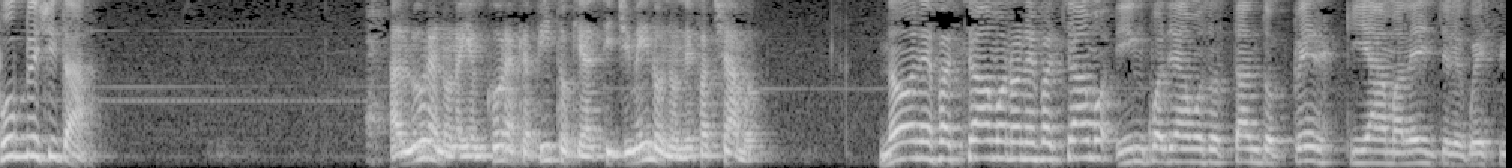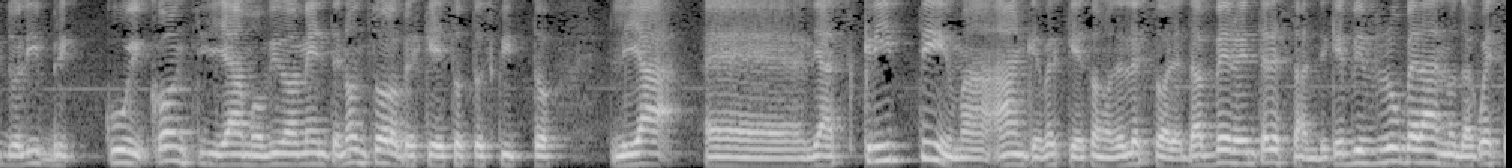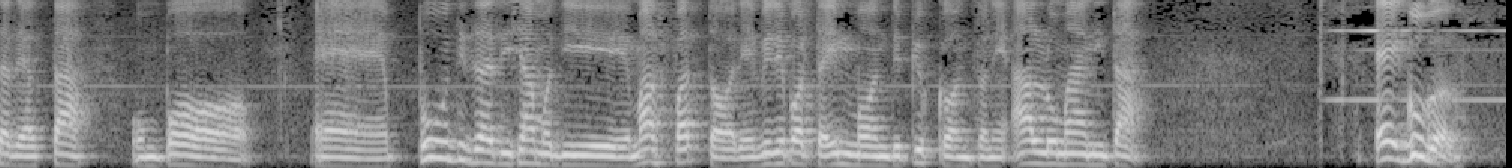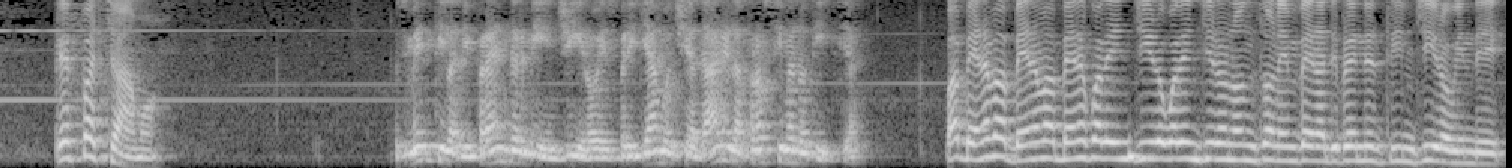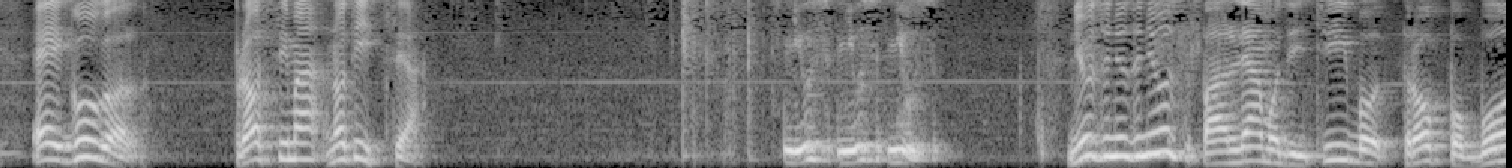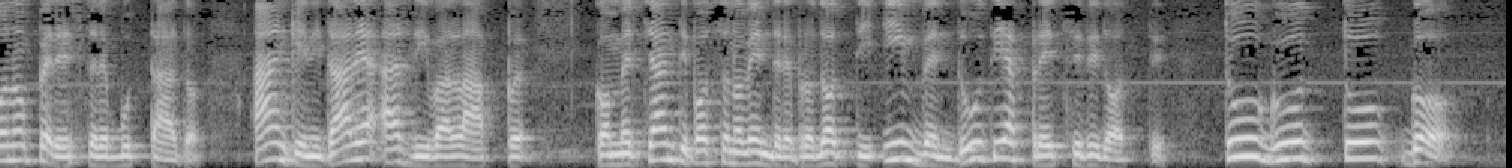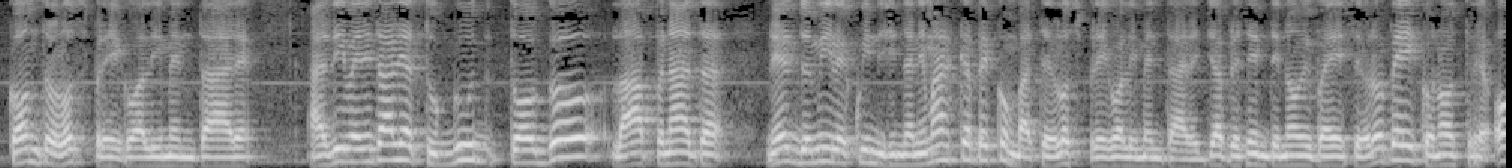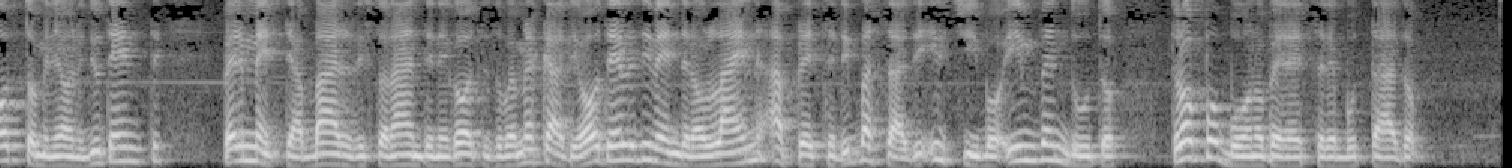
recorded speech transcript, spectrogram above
pubblicità. Allora non hai ancora capito che al TG- non ne facciamo? Non ne facciamo, non ne facciamo, inquadriamo soltanto per chi ama leggere questi due libri cui consigliamo vivamente non solo perché il sottoscritto li ha, eh, li ha scritti, ma anche perché sono delle storie davvero interessanti che vi ruberanno da questa realtà un po' eh, putida, diciamo, di malfattori e vi riporta in mondi più consoni all'umanità. Ehi hey Google, che facciamo? Smettila di prendermi in giro e sbrighiamoci a dare la prossima notizia. Va bene, va bene, va bene, quale in giro, quale in giro, non sono in vena di prenderti in giro, quindi... Ehi hey Google, prossima notizia. News, news, news. News, news, news, parliamo di cibo troppo buono per essere buttato. Anche in Italia arriva l'app Commercianti possono vendere prodotti invenduti a prezzi ridotti. Too good to go contro lo spreco alimentare. Arriva in Italia Too Good To Go, l'app nata nel 2015 in Danimarca per combattere lo spreco alimentare, già presente in nove paesi europei con oltre 8 milioni di utenti, permette a bar, ristoranti, negozi, supermercati o hotel di vendere online a prezzi ribassati il cibo invenduto troppo buono per essere buttato.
